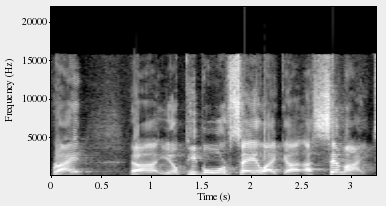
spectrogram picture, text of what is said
right? Uh, you know, people will say like a, a Semite.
